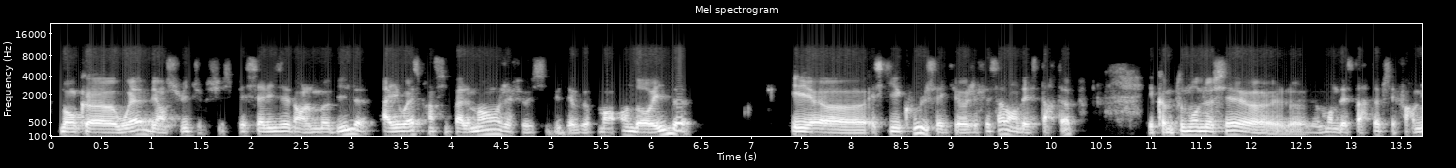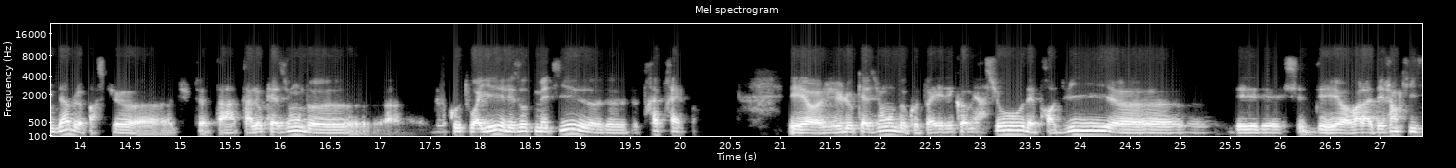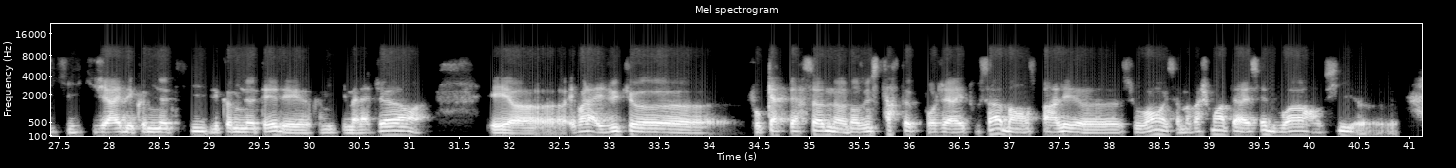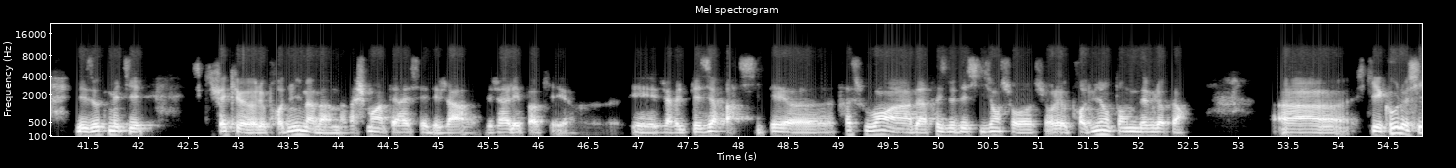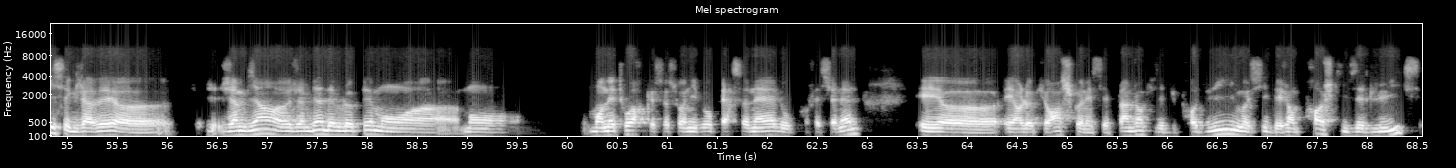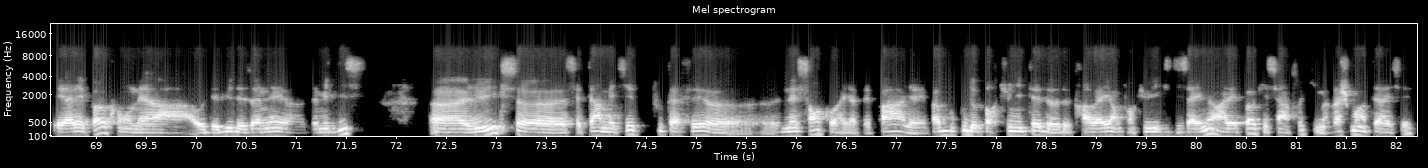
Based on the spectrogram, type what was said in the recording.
donc web, et ensuite je suis spécialisé dans le mobile, iOS principalement. J'ai fait aussi du développement Android. Et, et ce qui est cool, c'est que j'ai fait ça dans des startups. Et comme tout le monde le sait, le, le, monde des startups, c'est formidable parce que tu as, as l'occasion de de côtoyer les autres métiers de, de, très près. Et euh, j'ai eu l'occasion de côtoyer des commerciaux, des produits, euh, des, des, des euh, voilà, des gens qui, qui, qui, géraient des communautés, des communautés, des community managers. Et, euh, et voilà, et vu que faut quatre personnes dans une startup pour gérer tout ça, ben on se parlait souvent et ça m'a vachement intéressé de voir aussi les autres métiers. Ce qui fait que le produit m'a vachement intéressé déjà déjà à l'époque et et j'avais le plaisir de participer euh, très souvent à la prise de décision sur sur le produit en tant que développeur. Euh, ce qui est cool aussi, c'est que j'avais euh, j'aime bien euh, j'aime bien développer mon euh, mon mon network que ce soit au niveau personnel ou professionnel. Et, euh, et en l'occurrence, je connaissais plein de gens qui faisaient du produit, mais aussi des gens proches qui faisaient de l'UX. Et à l'époque, on est à, au début des années 2010, euh, L'UX, euh, c'était un métier tout à fait euh, naissant. Quoi. Il n'y avait pas, avait pas beaucoup d'opportunités de, de, travailler en tant que UX designer à l'époque, et c'est un truc qui m'a vachement intéressé.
